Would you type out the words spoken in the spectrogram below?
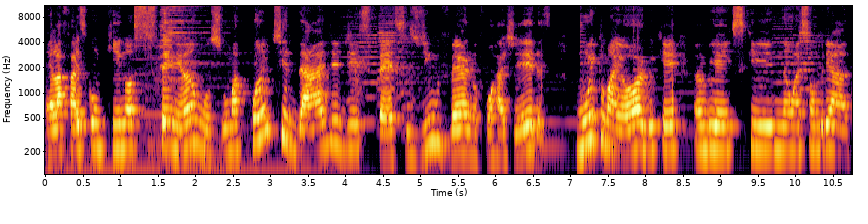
ela faz com que nós tenhamos uma quantidade de espécies de inverno forrageiras muito maior do que ambientes que não é sombreado.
